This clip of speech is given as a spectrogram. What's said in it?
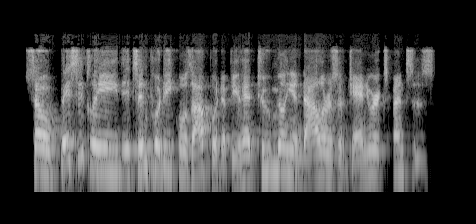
So basically, it's input equals output. If you had $2 million of January expenses,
